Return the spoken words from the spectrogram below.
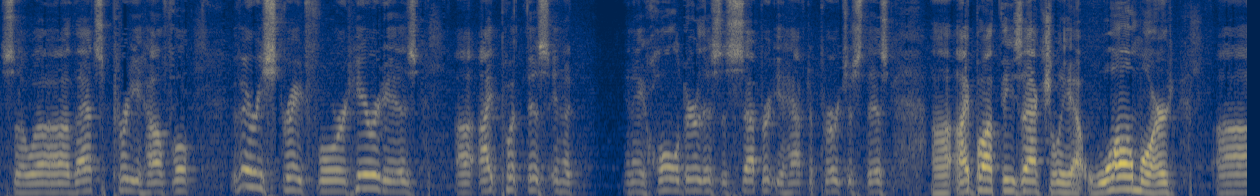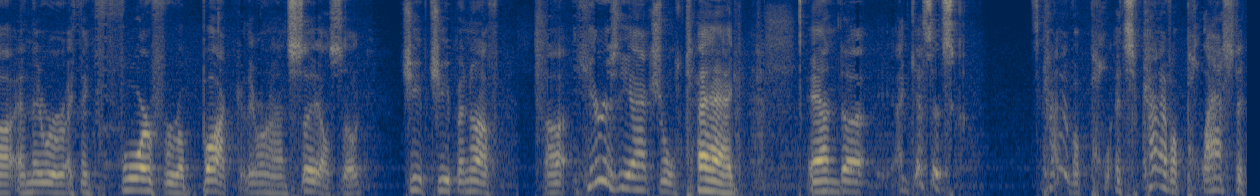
So uh, that's pretty helpful. Very straightforward. Here it is. Uh, I put this in a in a holder. This is separate. You have to purchase this. I bought these actually at Walmart, uh, and they were, I think, four for a buck. They were on sale, so cheap, cheap enough. Uh, here is the actual tag, and uh, I guess it's it's kind of a it's kind of a plastic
